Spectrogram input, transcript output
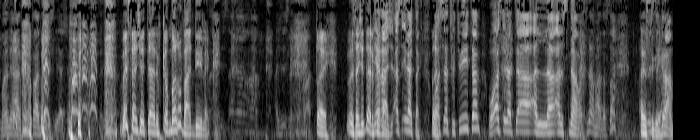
ماني عارف. بس عشان تعرف كم مرة بعدي لك. طيب. بس عشان تعرف يا. راجل أسئلتك طيب. واسئله في تويتر وأسئلة ال- السناب السناب هذا صح؟ انستغرام.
